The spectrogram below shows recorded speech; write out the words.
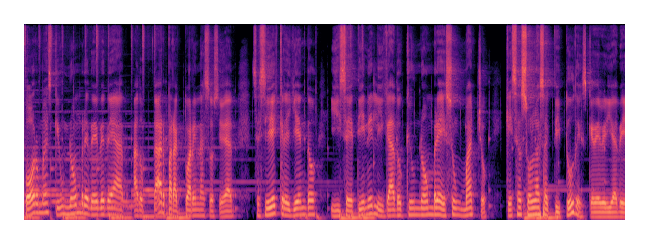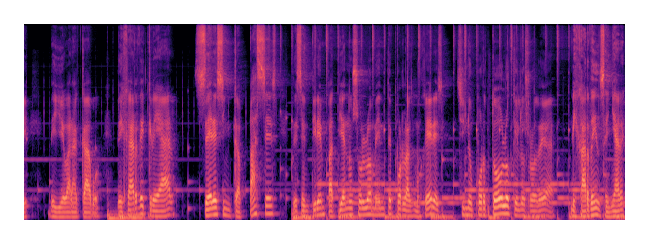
formas que un hombre debe de adoptar para actuar en la sociedad. Se sigue creyendo y se tiene ligado que un hombre es un macho, que esas son las actitudes que debería de, llevar a cabo dejar de crear seres incapaces de sentir empatía no solamente por las mujeres, sino por todo lo que los rodea. Dejar de enseñar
